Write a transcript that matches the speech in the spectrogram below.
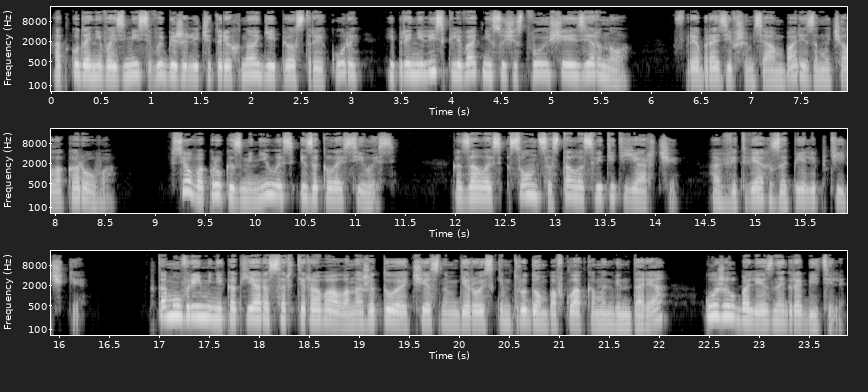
Откуда ни возьмись, выбежали четырехногие пестрые куры и принялись клевать несуществующее зерно, в преобразившемся амбаре замычала корова. Все вокруг изменилось и заколосилось. Казалось, солнце стало светить ярче, а в ветвях запели птички. К тому времени, как я рассортировала нажитое честным геройским трудом по вкладкам инвентаря, ожил болезный грабитель.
